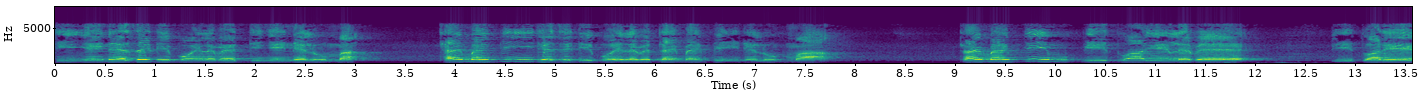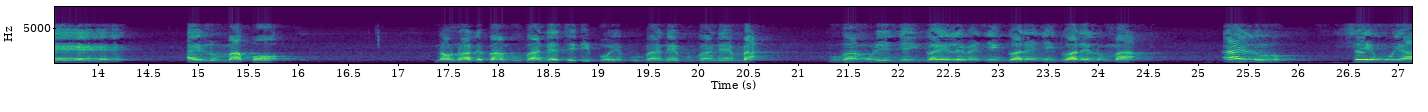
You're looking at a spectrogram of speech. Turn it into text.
တည်ငြိမ်တဲ့စိတ်တွေပေါ်ရင်လည်းပဲတည်ငြိမ်တယ်လို့မှထိုင်မှန်ပြင်းရတဲ့စိတ်တွေပေါ်ရင်လည်းပဲထိုင်မှန်ပြင်းရတယ်လို့မှထိုင်မှန်ပြင်းမှုပြေးသွားရင်လည်းပဲပြေးသွားတယ်အဲ့လိုမှပေါ့နောက်တော့တပံပူပန်းတဲ့စိတ်တွေပေါ်ရင်ပူပန်းတယ်ပူပန်းတယ်မှပူပန်းမှုတွေငြိမ့်သွားရင်လည်းပဲငြိမ့်သွားတယ်ငြိမ့်သွားတယ်လို့မှအဲ့လို စိတ်အမူအရာ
